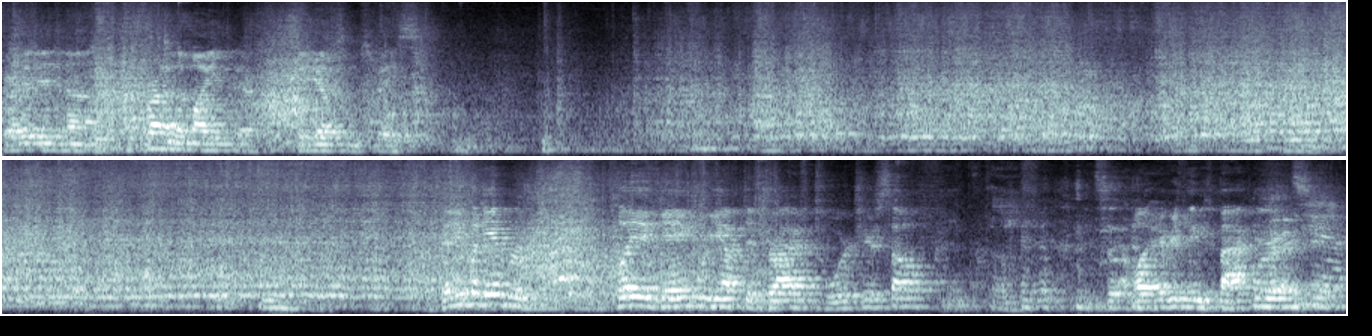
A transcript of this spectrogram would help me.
Right in, uh, front of the mic there, so you have some space. Does anybody ever play a game where you have to drive towards yourself? So, well, everything's backwards? Yeah.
